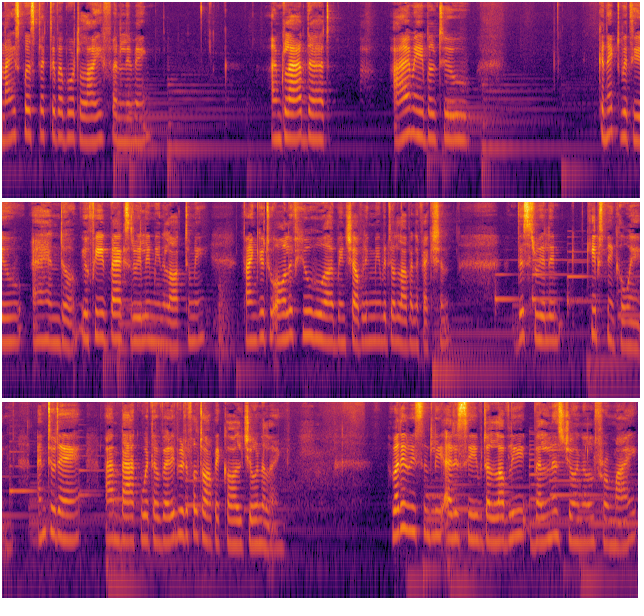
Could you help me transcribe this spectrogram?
nice perspective about life and living. I'm glad that I'm able to connect with you, and uh, your feedbacks really mean a lot to me. Thank you to all of you who have been showering me with your love and affection. This really keeps me going. And today I'm back with a very beautiful topic called journaling. Very recently, I received a lovely wellness journal from my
